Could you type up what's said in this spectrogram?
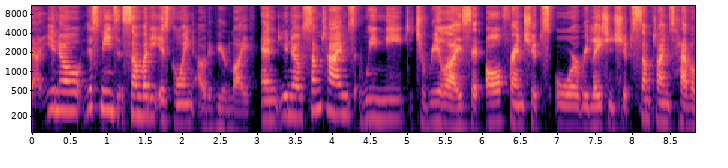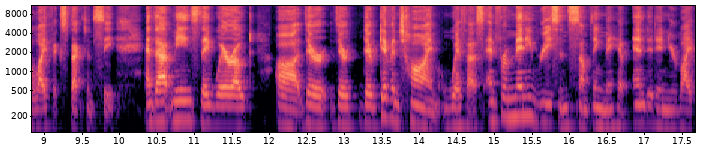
Uh, you know, this means that somebody is going out of your life. And, you know, sometimes we need to realize that all friendships or relationships sometimes have a life expectancy. And that means they wear out uh, they're they're they're given time with us, and for many reasons, something may have ended in your life.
